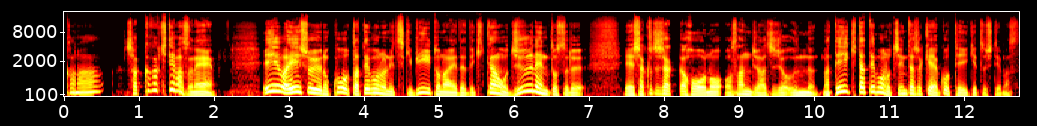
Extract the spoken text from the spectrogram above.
かな？借家が来てますね。A は A 所有の公建物につき B との間で期間を10年とする、えー、借地借家法の38条云々、まあ、定期建物賃貸借契約を締結しています、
